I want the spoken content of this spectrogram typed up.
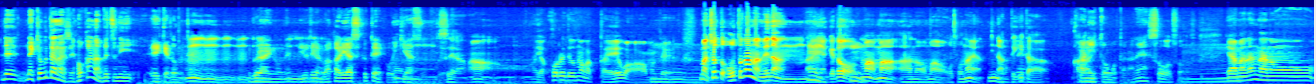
でね極端な話他のは別にええけどみたいな。ぐらいのね、うん。言うてるの分かりやすくてこう行きやすいうんっていう。そやな。いやこれでうまかったらええわ思って、うん。まあちょっと大人な値段なんやけど、うん。うん。まあまああのまあ大人やになってきたから。カニと思ったらね。そうそう。いやまあなんかあのー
